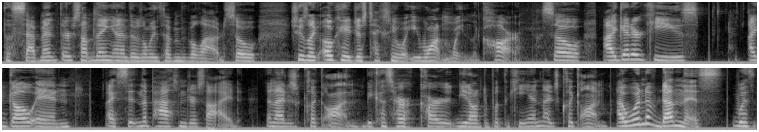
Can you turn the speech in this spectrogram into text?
the seventh or something and there's only seven people allowed so she was like okay just text me what you want and wait in the car so i get her keys i go in i sit in the passenger side and I just click on because her car you don't have to put the key in. I just click on. I wouldn't have done this with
